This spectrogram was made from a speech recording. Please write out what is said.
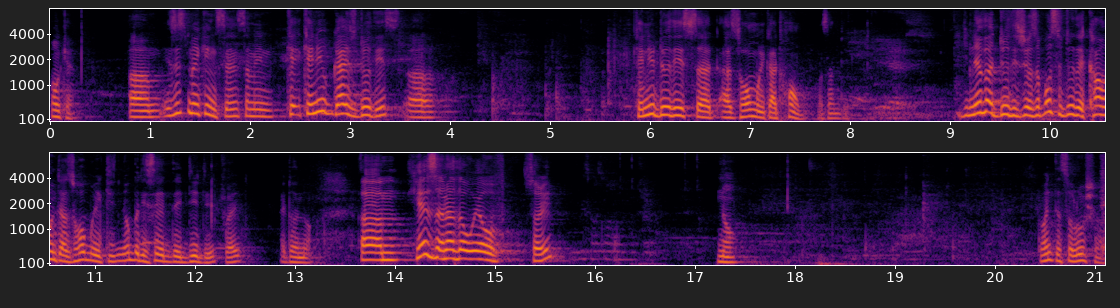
Okay. Um, is this making sense? I mean, ca- can you guys do this? Uh, can you do this uh, as homework at home or something? Yes. You never do this. You're supposed to do the count as homework. Nobody said they did it, right? I don't know. Um, here's another way of. Sorry. No. You want the solutions?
